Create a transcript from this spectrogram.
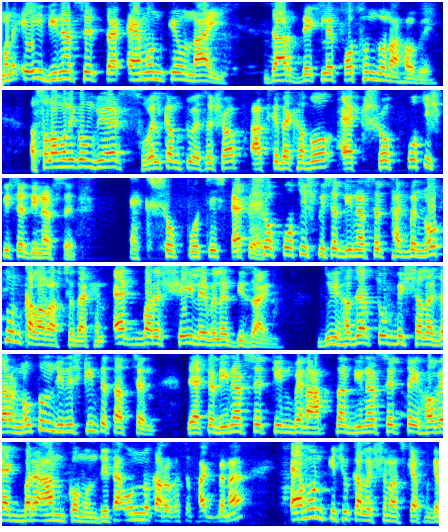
মানে এই ডিনার সেটটা এমন কেউ নাই যার দেখলে পছন্দ না হবে। আসসালামু আলাইকুম viewers welcome to S shop আজকে দেখাবো একশো পঁচিশ পিসের ডিনার সেট একশো পঁচিশ একশো পঁচিশ পিসের ডিনার সেট থাকবে। নতুন কালার আসছে দেখেন একবারে সেই লেভেলের ডিজাইন দুই হাজার চব্বিশ সালে যারা নতুন জিনিস কিনতে চাচ্ছেন যে একটা ডিনার সেট কিনবেন আপনার ডিনার সেটটাই হবে একবারে আনকমন যেটা অন্য কারও কাছে থাকবে না। এমন কিছু কালেকশন আজকে আপনাকে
